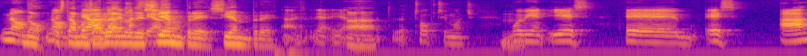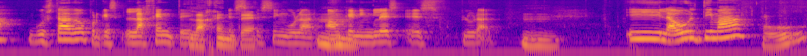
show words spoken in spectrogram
No, no, no, estamos hablando de demasiado. siempre, siempre. Ah, yeah, yeah. Talk too much. Muy bien. Y es, eh, es ha gustado porque es la gente. La gente. Es, es singular, aunque en inglés es plural. Y la última, Uh,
